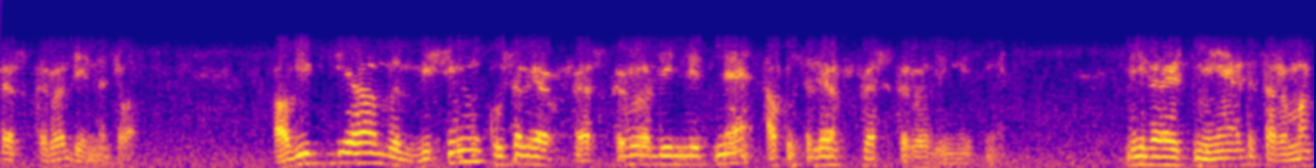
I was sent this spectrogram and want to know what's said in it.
රැස් කරලා දෙන්නටවත්. අවිද්‍යාව විසින් කුසලයක් රැස් කරලා දෙන්නෙත් නැහැ අකුසලයක් රැස් කරලා දෙන්නෙත් නැහැ. මේකට මේකට තරමක්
